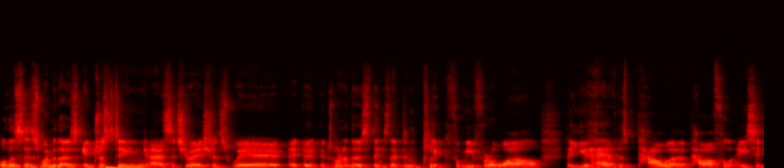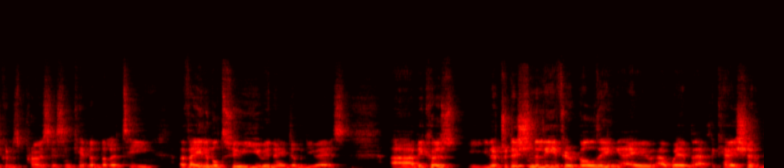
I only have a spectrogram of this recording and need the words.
Well, this is one of those interesting uh, situations where it, it's one of those things that didn't click for me for a while. That you have this power, powerful asynchronous processing capability available to you in AWS. Uh, because you know traditionally, if you're building a, a, web application,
